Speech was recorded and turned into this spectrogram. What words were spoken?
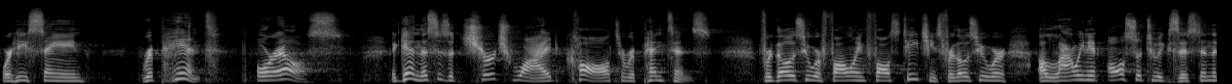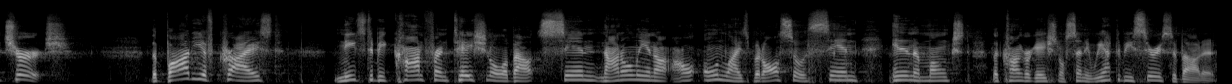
where he's saying, repent or else. Again, this is a church wide call to repentance for those who were following false teachings, for those who were allowing it also to exist in the church. The body of Christ needs to be confrontational about sin, not only in our own lives, but also sin in and amongst the congregational setting. We have to be serious about it.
